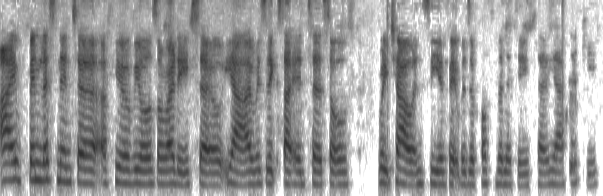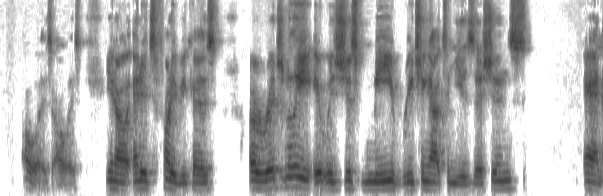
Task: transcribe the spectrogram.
I've been listening to a few of yours already. So yeah, I was excited to sort of reach out and see if it was a possibility. So yeah, thank you. always always you know and it's funny because originally it was just me reaching out to musicians and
